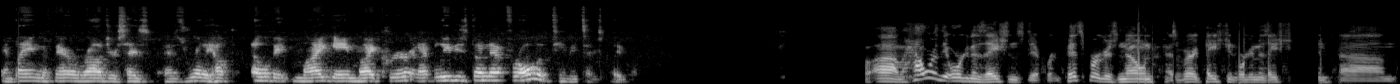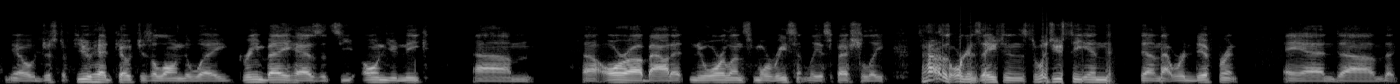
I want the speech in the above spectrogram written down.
and playing with Aaron Rodgers has has really helped elevate my game, my career, and I believe he's done that for all of the teammates that he's played with. Um, how are the organizations different? Pittsburgh is known as a very patient organization. Um, you know, just a few head coaches along the way. Green Bay has its own unique um, uh, aura about it. New Orleans, more recently, especially. So, how are those organizations? What did you see in them that were different and uh, that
